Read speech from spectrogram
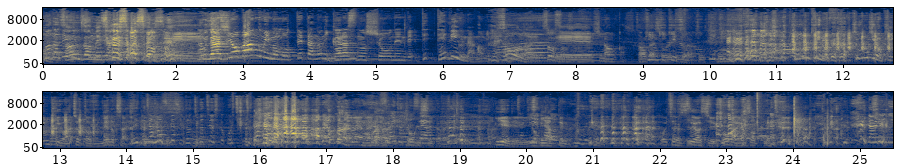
まだデビュー散々メディアに出てそうそうそうえー。もうラジオ番組も持ってたのにガラスの少年ででデビューなの？みたいな。そうなんや。そうそうそう。えー、知らんかキンキキッズのキンキのキンキのキンキはちょっと面倒くさいめっちゃ恥ずかしい。どっちが強いしか？こっちが強いそこか？らまだ協議していただいて家で呼び合ってるこれちょっと剛ご飯よそって。急に。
